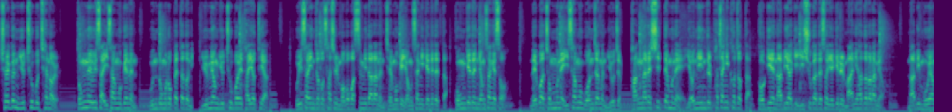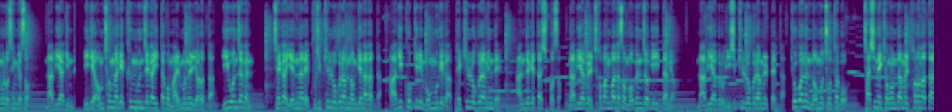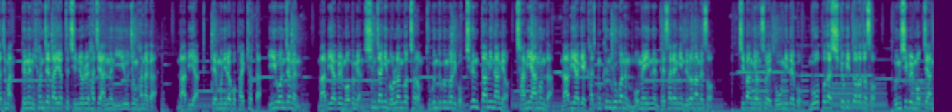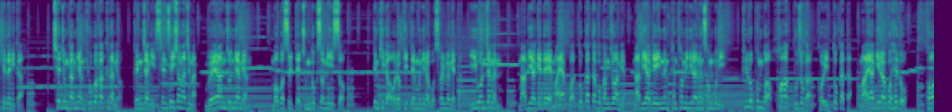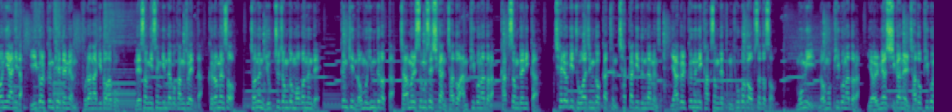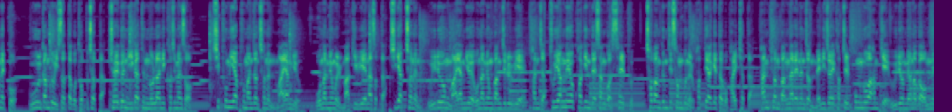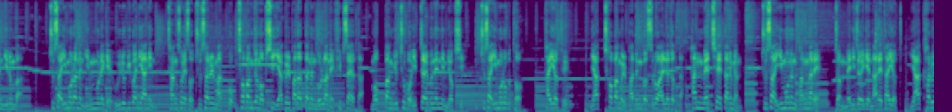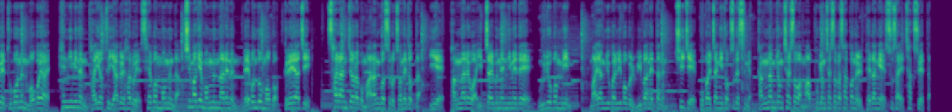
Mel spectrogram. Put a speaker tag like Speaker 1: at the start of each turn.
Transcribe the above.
Speaker 1: 최근 유튜브 채널 동네 의사 이상욱에는 운동으로 뺐다더니 유명 유튜버의 다이어트 약 의사인 저도 사실 먹어봤습니다라는 제목의 영상이 게재됐다. 공개된 영상에서 내과 전문의 이상욱 원장은 요즘 박나래 씨 때문에 연예인들 파장이 커졌다. 거기에 나비약이 이슈가 돼서 얘기를 많이 하더라라며 나비 모양으로 생겨서 나비약인데 이게 엄청나게 큰 문제가 있다고 말문을 열었다. 이 원장은 제가 옛날에 90kg 넘게 나갔다. 아기 코끼리 몸무게가 100kg인데 안 되겠다 싶어서 나비약을 처방받아서 먹은 적이 있다며 나비약으로 20kg을 뺐다. 효과는 너무 좋다고 자신의 경험담을 털어놨다 하지만 그는 현재 다이어트 진료를 하지 않는 이유 중 하나가 나비약 때문이라고 밝혔다. 이 원장은 나비약을 먹으면 심장이 놀란 것처럼 두근두근거리고 식은 땀이 나며 잠이 안 온다. 나비약의 가장 큰 효과는 몸에 있는 대사량이 늘어나면서 지방 연소에 도움이 되고 무엇보다 식욕이 떨어져서 음식을 먹지 않게 되니까 체중 감량 효과가 크다며 굉장히 센세이션하지만 왜 안 좋냐면 먹었을 때 중독성이 있어 끊기가 어렵기 때문이라고 설명했다. 이 원장은 나비약에 대해 마약과 똑같다고 강조하며 나비약에 있는 펜터민이라는 성분이 필로폰과 화학 구조가 거의 똑같다. 마약이라고 해도 과언이 아니다. 이걸 끊게 되면 불안하기도 하고 내성이 생긴다고 강조했다. 그러면서 저는 6주 정도 먹었는데 끊기 너무 힘들었다. 잠을 23시간 자도 안 피곤하더라. 각성되니까 체력이 좋아진 것 같은 착각이 든다면서 약을 끊으니 각성됐던 효과가 없어져서 몸이 너무 피곤하더라. 열몇 시간을 자도 피곤했고 우울감도 있었다고 덧붙였다. 최근 이 같은 논란이 커지면서 식품의약품 안전처는 마약류, 오남용을 막기 위해 나섰다. 식약처는 의료용 마약류의 오남용 방지를 위해 환자 투약 내역 확인 대상과 셀프 처방 금지 성분을 확대하겠다고 밝혔다. 한편 박나래는 전 매니저의 갑질 폭로와 함께 의료 면허가 없는 이른바 주사 이모라는 인물에게 의료기관이 아닌 장소에서 주사를 맞고 처방전 없이 약을 받았다는 논란에 휩싸였다. 먹방 유튜버 입잘분해님 역시 주사 이모로부터 다이어트 약 처방을 받은 것으로 알려졌다. 한 매체에 따르면 주사 이모는 박나래 전 매니저에게 나래 다이어트 약 하루에 두 번은 먹어야 해. 햇님이는 다이어트 약을 하루에 세 번 먹는다. 심하게 먹는 나래는 네 번도 먹어. 그래야지 살 안 쪄라고 말한 것으로 전해졌다. 이에 박나래와 입짧은 햇님에 대해 의료법 민 마약류관리법을 위반했다는 취지의 고발장이 접수됐으며 강남경찰서와 마포경찰서가 사건을 배당해 수사에 착수했다.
